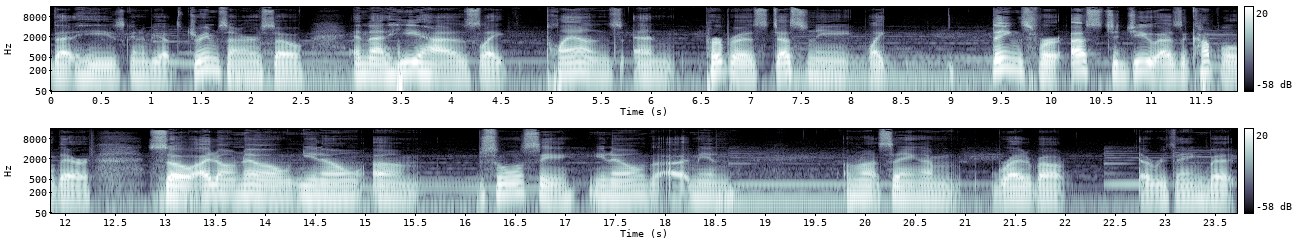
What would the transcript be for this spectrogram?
that he's going to be at the Dream Center, so, and that he has like plans and purpose, destiny, like things for us to do as a couple there. So I don't know, you know. Um, so we'll see, you know. I mean, I'm not saying I'm right about everything, but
